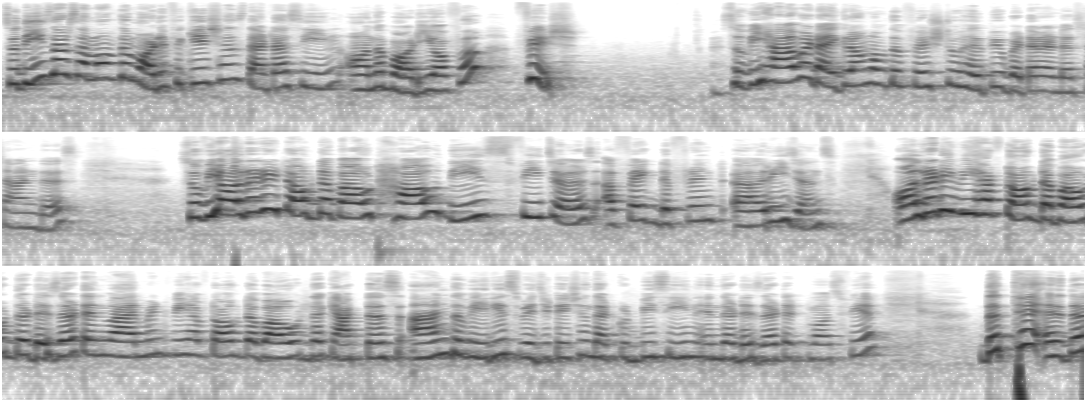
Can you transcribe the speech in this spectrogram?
So these are some of the modifications that are seen on the body of a fish. So we have a diagram of the fish to help you better understand this. So we already talked about how these features affect different uh, regions. Already we have talked about the desert environment, we have talked about the cactus and the various vegetation that could be seen in the desert atmosphere. The, th the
